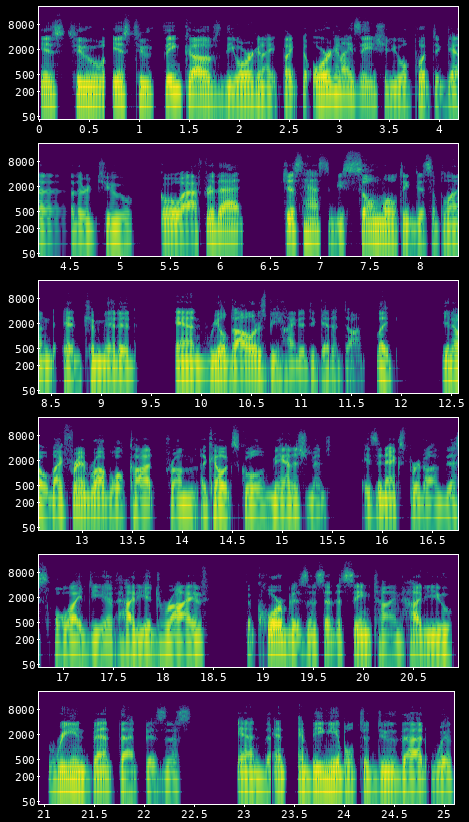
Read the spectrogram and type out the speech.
is to, is to think of the organize, like the organization you will put together to go after that just has to be so multidisciplined and committed and real dollars behind it to get it done. Like you know, my friend Rob Wolcott from the Kellogg School of Management is an expert on this whole idea of how do you drive the core business at the same time? How do you reinvent that business and, and, and being able to do that with,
